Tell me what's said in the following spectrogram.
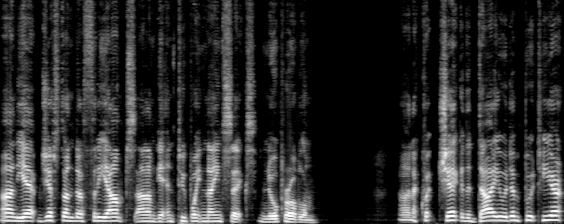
And yep just under 3 amps and I'm getting 2.96 no problem. And a quick check of the diode input here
